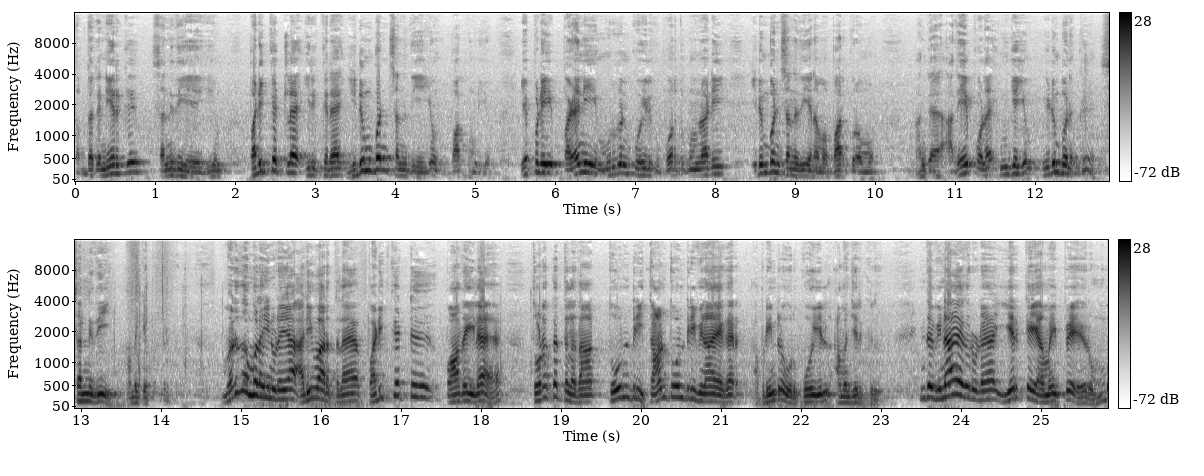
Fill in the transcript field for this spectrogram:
சப்த கன்னியருக்கு சன்னதியையும் படிக்கட்டில் இருக்கிற இடும்பன் சன்னதியையும் பார்க்க முடியும். எப்படி பழனி முருகன் கோயிலுக்கு போகிறதுக்கு முன்னாடி இடும்பன் சன்னதியை நம்ம பார்க்குறோமோ அங்கே அதே போல் இங்கேயும் இடும்பனுக்கு சந்நிதி அமைக்கப்பட்டிருக்கு. மருதமலையினுடைய அடிவாரத்தில் படிக்கட்டு பாதையில் தொடக்கத்தில் தான் தோன்றி தான் தோன்றி விநாயகர் அப்படின்ற ஒரு கோயில் அமைஞ்சிருக்குது. இந்த விநாயகரோட இயற்கை அமைப்பே ரொம்ப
